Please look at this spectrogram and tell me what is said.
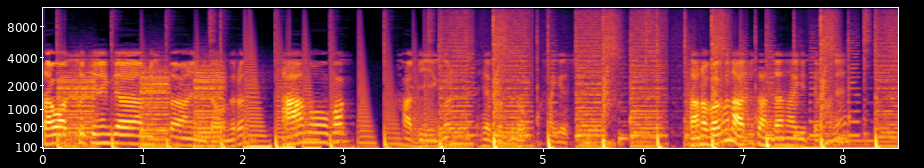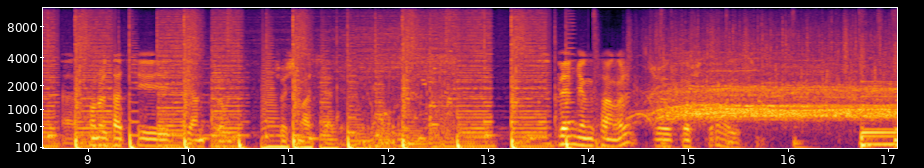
스타워스 진행자 미스터 안입니다. 오늘은 단호박 카빙을 해보도록 하겠습니다. 단호박은 아주 단단하기 때문에 아, 손을 다치지 않도록 조심하셔야 됩니다. 스크램 영상을 쭉 보시도록 하겠습니다.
